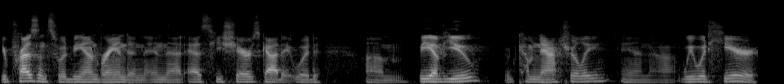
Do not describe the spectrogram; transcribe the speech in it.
your presence would be on Brandon, and that as he shares, God, it would um, be of you, it would come naturally, and uh, we would hear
